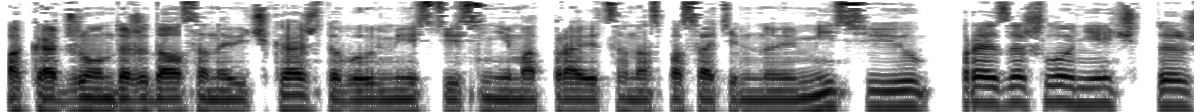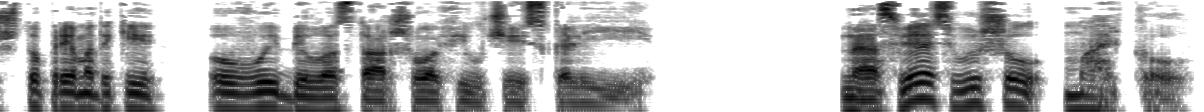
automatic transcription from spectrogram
Пока Джон дожидался новичка, чтобы вместе с ним отправиться на спасательную миссию, произошло нечто, что прямо-таки выбило старшего Филча из колеи. На связь вышел Майкл.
